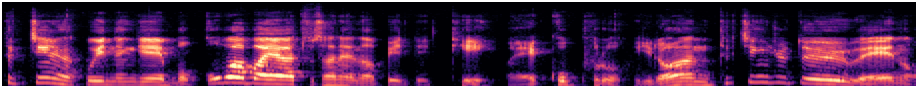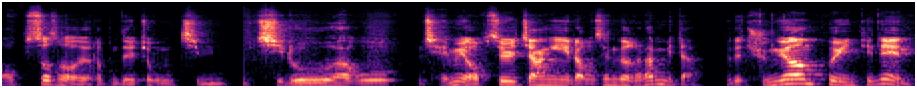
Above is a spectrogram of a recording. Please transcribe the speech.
특징을 갖고 있는 게 뭐 꼽아봐야 두산에너빌리티, 뭐 에코프로 이러한 특징주들 외에는 없어서 여러분들이 조금 지, 지루하고 재미없을 장이라고 생각을 합니다. 근데 중요한 포인트는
